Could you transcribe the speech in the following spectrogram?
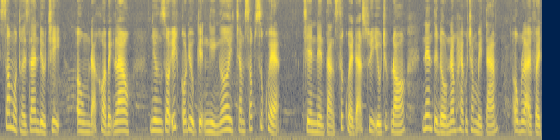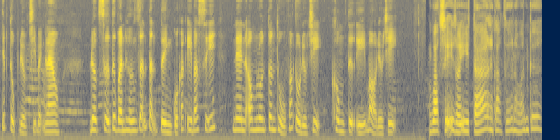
sau một thời gian điều trị, ông đã khỏi bệnh lao, nhưng do ít có điều kiện nghỉ ngơi, chăm sóc sức khỏe. Trên nền tảng sức khỏe đã suy yếu trước đó, nên từ đầu năm 2018, ông lại phải tiếp tục điều trị bệnh lao. Được sự tư vấn hướng dẫn tận tình của các y bác sĩ, nên ông luôn tuân thủ phác đồ điều trị, không tự ý bỏ điều trị bác sĩ rồi y tá các thứ là vẫn cứ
